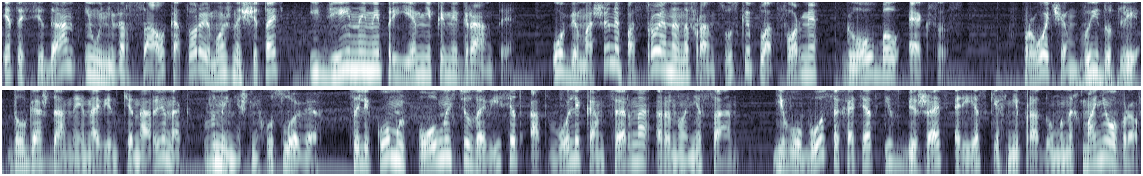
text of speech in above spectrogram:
Это седан и универсал, которые можно считать идейными преемниками Гранты. Обе машины построены на французской платформе Global Access. Впрочем, выйдут ли долгожданные новинки на рынок в нынешних условиях, целиком и полностью зависит от воли концерна Renault-Nissan. Его боссы хотят избежать резких непродуманных маневров,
